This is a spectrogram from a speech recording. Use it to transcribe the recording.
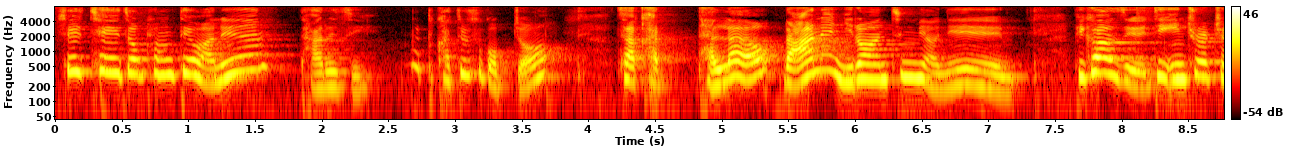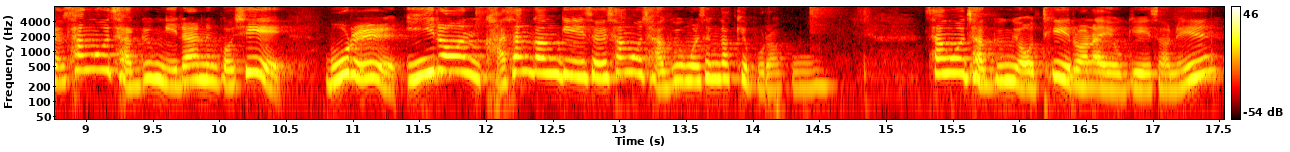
실체적 형태와는 다르지. 같을 수가 없죠. 자, 가, 달라요. 라는 이러한 측면은 because the interaction 상호작용이라는 것이 뭐를 이런 가상관계에서의 상호작용을 생각해 보라고. 상호작용이 어떻게 일어나 여기에서는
